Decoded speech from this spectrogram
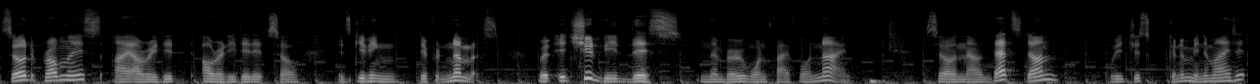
So the problem is I already did, already did it, so it's giving different numbers. But it should be this number 1519. So now that's done, we're just gonna minimize it.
